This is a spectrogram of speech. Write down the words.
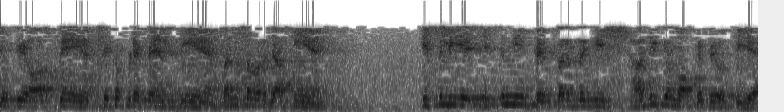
چونکہ عورتیں اچھے کپڑے پہنتی ہیں، بن سور جاتی ہیں، اس لیے جتنی بے پردگی شادی کے موقع پہ ہوتی ہے،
